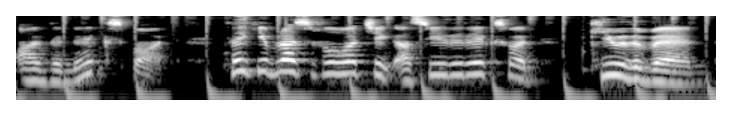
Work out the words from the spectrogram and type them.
on the next part. Thank you, brothers, for watching. I'll see you in the next one. Cue the band.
